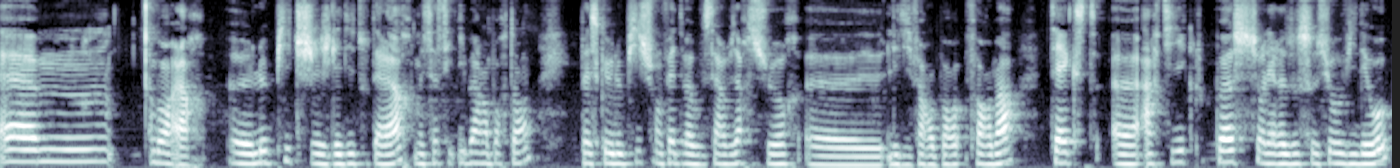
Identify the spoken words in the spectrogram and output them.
Euh, bon alors euh, le pitch, je l'ai dit tout à l'heure, mais ça c'est hyper important parce que le pitch en fait va vous servir sur euh, les différents formats texte, euh, article, post sur les réseaux sociaux, vidéos.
